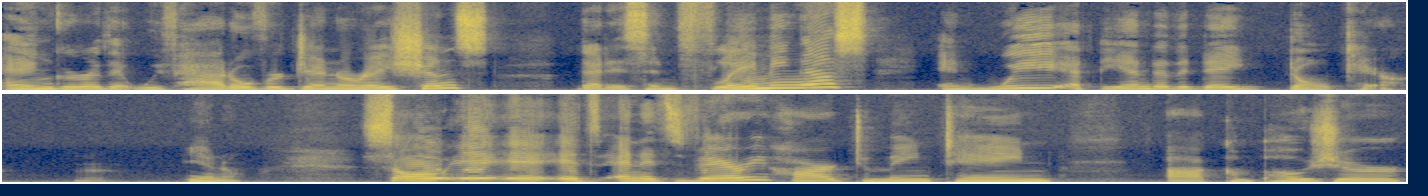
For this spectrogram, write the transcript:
anger that we've had over generations that is inflaming us and we at the end of the day don't care. You know? So it, it, it's and it's very hard to maintain uh, composure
